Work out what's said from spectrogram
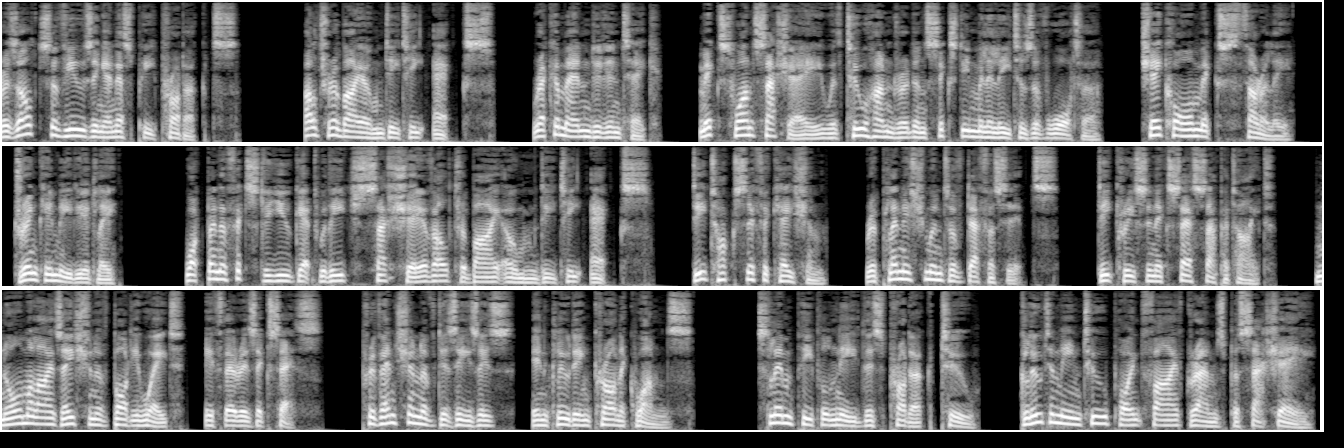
Results of using NSP products. Ultrabiome DTX. Recommended intake. Mix 1 sachet with 260 milliliters of water. Shake or mix thoroughly. Drink immediately. What benefits do you get with each sachet of Ultrabiome DTX? Detoxification. Replenishment of deficits. Decrease in excess appetite. Normalization of body weight, if there is excess. Prevention of diseases, including chronic ones. Slim people need this product too. Glutamine 2.5 grams per sachet.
